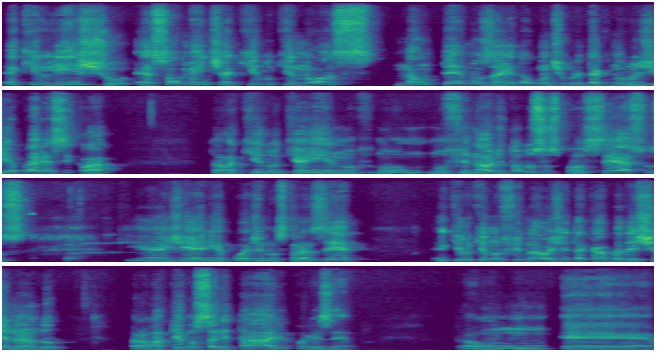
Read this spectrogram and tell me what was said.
É que lixo é somente aquilo que nós não temos ainda algum tipo de tecnologia para reciclar. Então, aquilo que aí no, no, no final de todos os processos que a engenharia pode nos trazer, é aquilo que no final a gente acaba destinando para um aterro sanitário, por exemplo. Então, é,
